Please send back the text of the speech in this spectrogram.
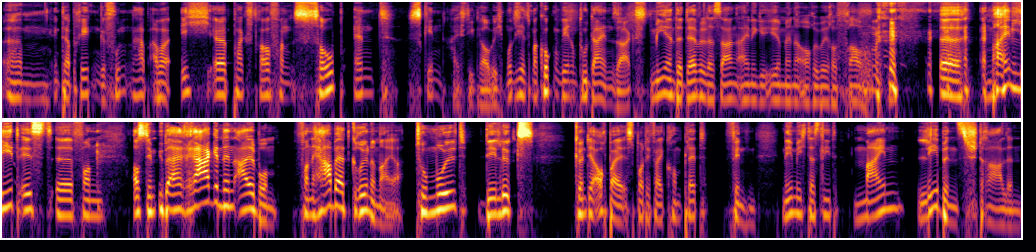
ähm, Interpreten gefunden habe, aber ich äh, pack's drauf von Soap and Skin heißt die, glaube ich. Muss ich jetzt mal gucken, während du deinen sagst. Me and the Devil, das sagen einige Ehemänner auch über ihre Frau. äh, mein Lied ist äh, von, aus dem überragenden Album von Herbert Grönemeyer, Tumult Deluxe. Könnt ihr auch bei Spotify komplett finden. Nämlich das Lied Mein Lebensstrahlen.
